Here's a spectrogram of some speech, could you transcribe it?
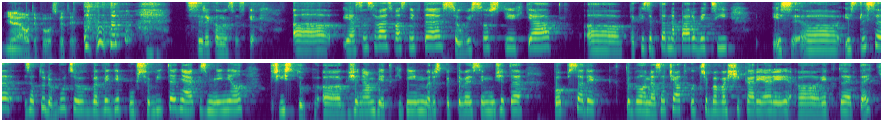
jiného typu osvěty. si řekl moc hezky. Uh, já jsem se vás vlastně v té souvislosti chtěla uh, taky zeptat na pár věcí. Jest, uh, jestli se za tu dobu, co ve vědě působíte, nějak změnil přístup uh, k ženám vědkyním, respektive jestli můžete popsat, jak to bylo na začátku třeba vaší kariéry, uh, jak to je teď?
